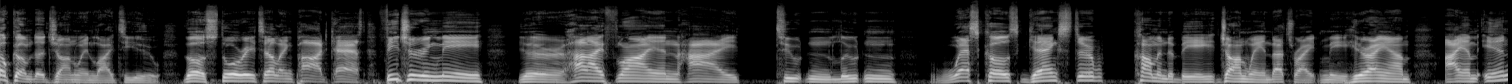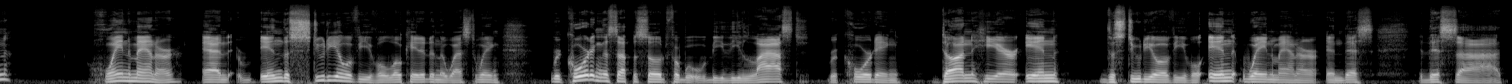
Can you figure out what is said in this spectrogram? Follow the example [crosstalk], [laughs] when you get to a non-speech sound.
Welcome to John Wayne Lied to You, the storytelling podcast featuring me, your high flying, high tootin' lootin' West Coast gangster coming to be John Wayne. That's right, me. Here I am. I am in Wayne Manor and in the studio of evil located in the West Wing, recording this episode for what will be the last recording done here in the studio of evil in Wayne Manor in this this uh,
